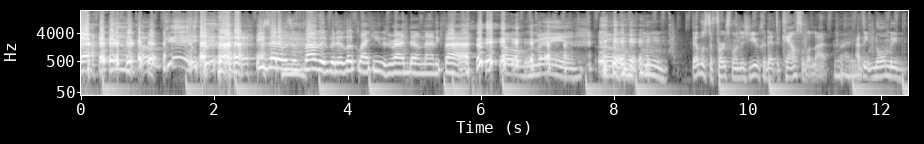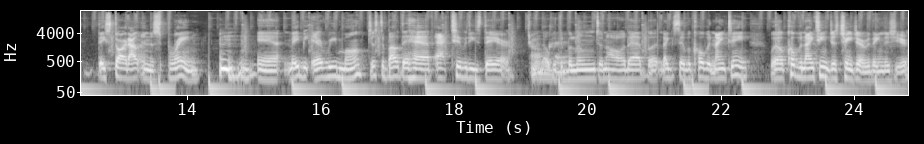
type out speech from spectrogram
Okay. He said it was above it, but it looked like he was riding down 95. oh man. Um, mm. That was the first one this year because at the council a lot. Right. I think normally they start out in the spring, Mm-hmm. and maybe every month, just about they have activities there. You know, with the balloons and all of that. But like you said, with COVID nineteen, well, COVID nineteen just changed everything this year.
